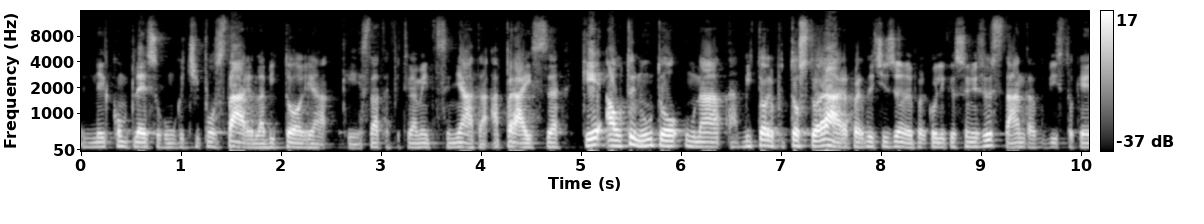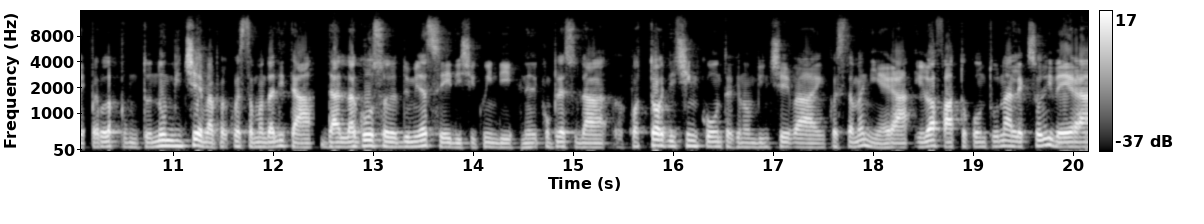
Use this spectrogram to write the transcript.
nel complesso comunque ci può stare la vittoria che è stata effettivamente segnata a Price che ha ottenuto una vittoria piuttosto rara per decisione per quelli che sono i suoi standard, visto che per l'appunto non vinceva per questa modalità dall'agosto del 2016, quindi nel complesso da 14 incontri che non vinceva in questa maniera e lo ha fatto contro un Alex Oliveira,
